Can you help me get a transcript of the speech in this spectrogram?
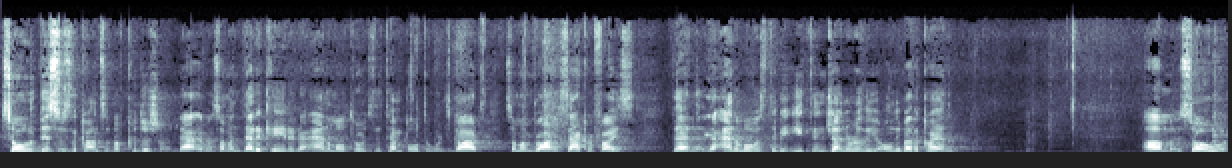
So this is the concept of kedusha. That when someone dedicated an animal towards the temple, towards God, someone brought a sacrifice, then the animal was to be eaten generally only by the koyanim. Um, so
